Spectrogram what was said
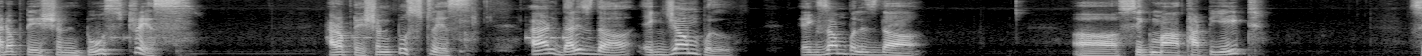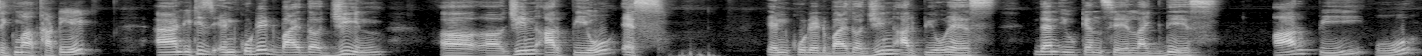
adaptation to stress. Adaptation to stress. And that is the example. Example is the uh, sigma 38 sigma 38 and it is encoded by the gene uh, uh, gene RPOS encoded by the gene RPOS then you can say like this RPOS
